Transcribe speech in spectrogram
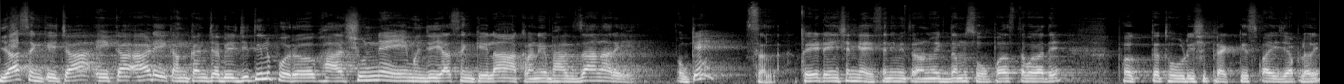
या संख्येच्या एका आड एक अंकांच्या बेरजीतील फरक हा शून्य आहे. म्हणजे या संख्येला अकराने भाग जाणार आहे. ओके? चला. काही टेन्शन घ्यायचं नाही मित्रांनो एकदम सोपं असतं बघा ते. फक्त थोडीशी प्रॅक्टिस पाहिजे आपल्याला.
